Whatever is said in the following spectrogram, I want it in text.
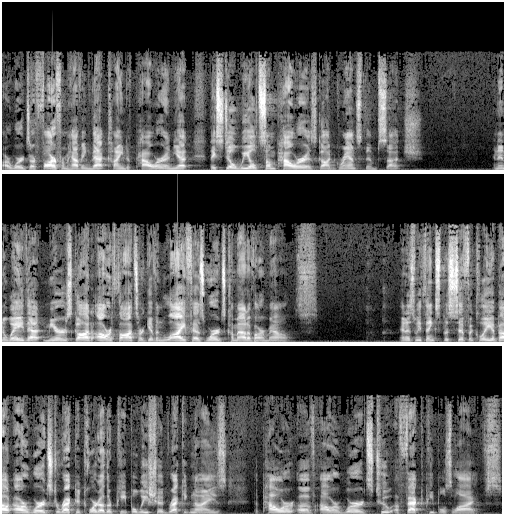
Our words are far from having that kind of power, and yet they still wield some power as God grants them such. And in a way that mirrors God, our thoughts are given life as words come out of our mouths. And as we think specifically about our words directed toward other people, we should recognize the power of our words to affect people's lives.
